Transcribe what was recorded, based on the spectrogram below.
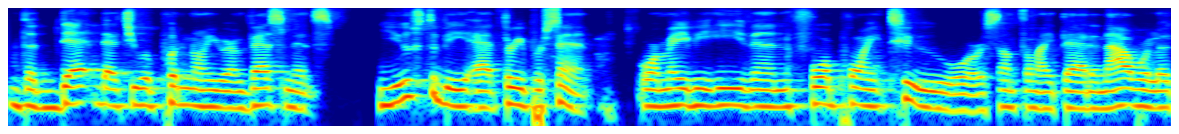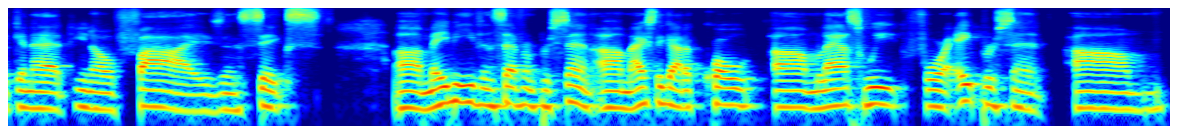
the debt that you were putting on your investments used to be at 3% or maybe even 4.2 or something like that? And now we're looking at you know fives and six uh, maybe even 7% um, i actually got a quote um, last week for 8% um,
